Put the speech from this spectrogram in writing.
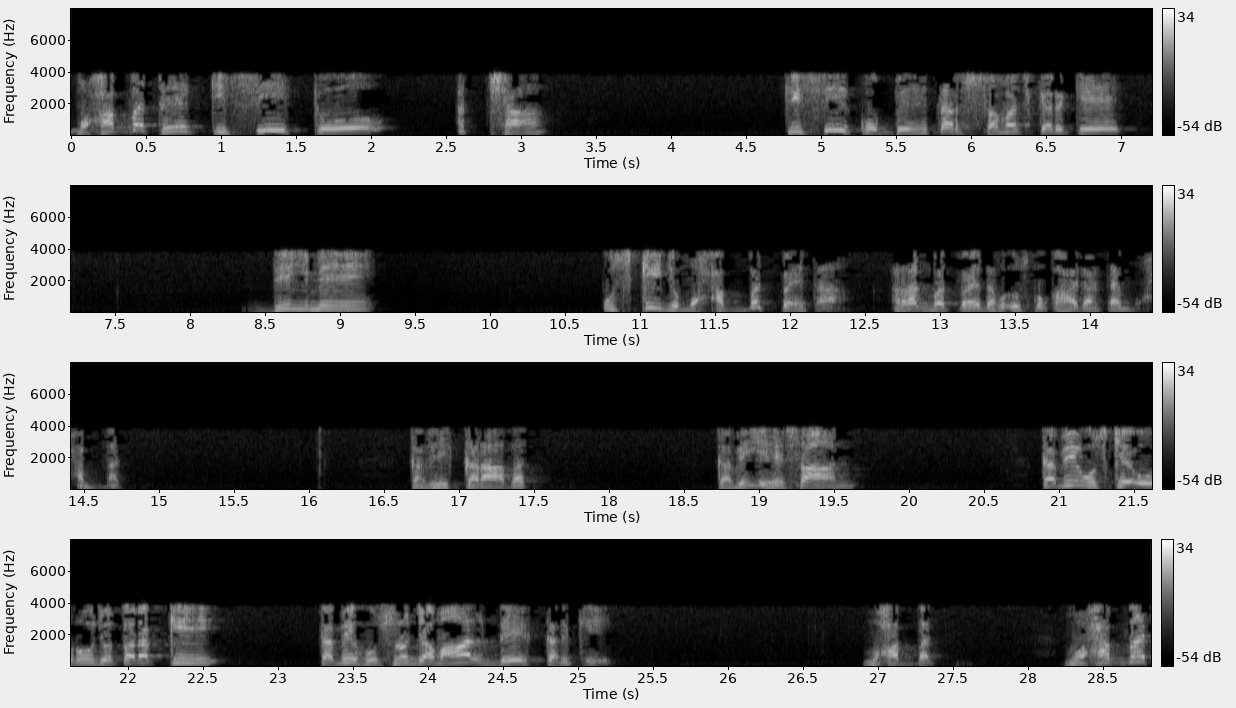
محبت ہے کسی کو اچھا کسی کو بہتر سمجھ کر کے دل میں اس کی جو محبت پیدا، رغبت پیدا ہو اس کو کہا جاتا ہے محبت۔ کبھی کرابت کبھی احسان، کبھی اس کے عروج و ترقی، کبھی حسن و جمال دیکھ کر کے۔ محبت۔ محبت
